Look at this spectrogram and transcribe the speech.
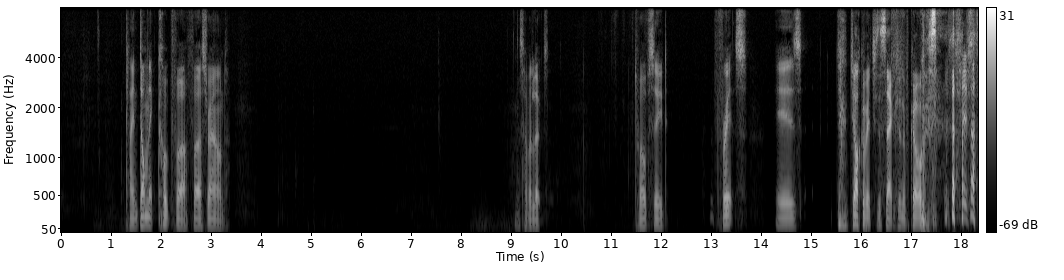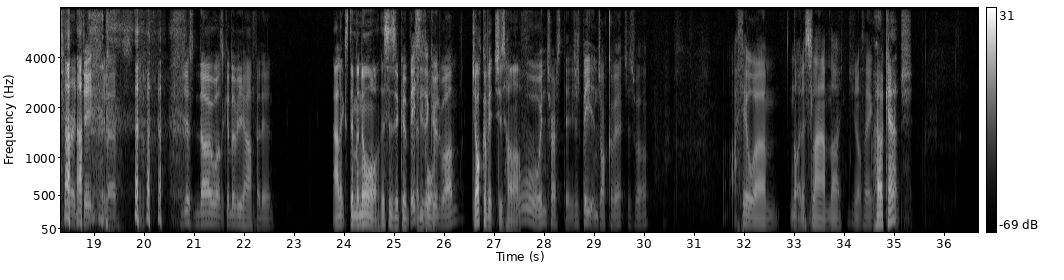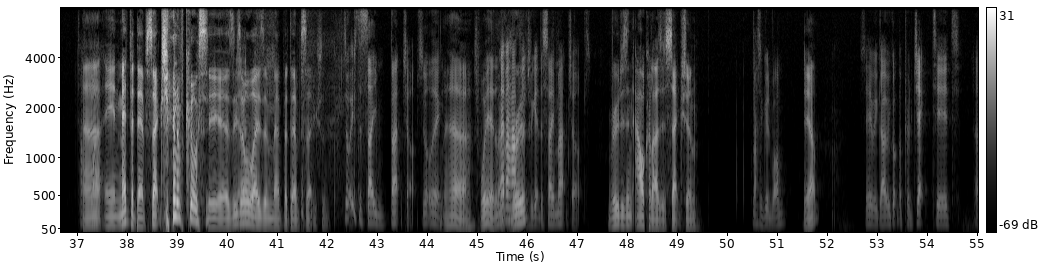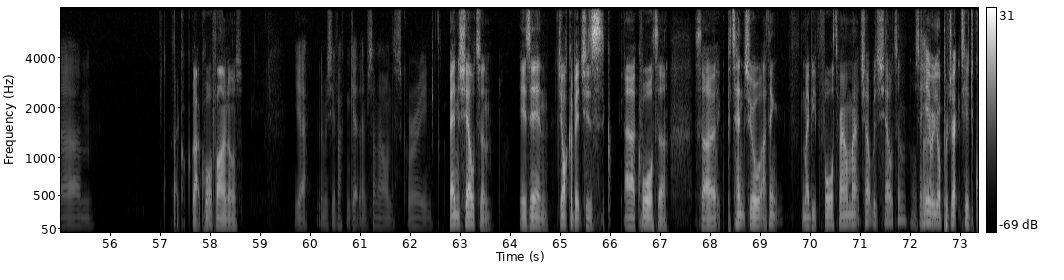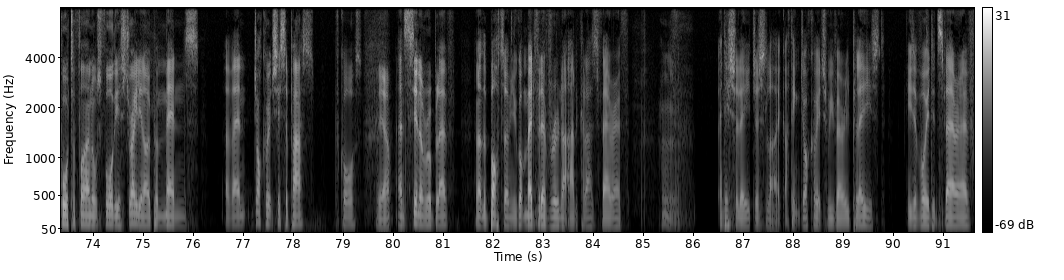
Playing Dominik Koepfer first round. Let's have a look. 12 seed. Fritz is Djokovic's section, of course. It's just ridiculous. You just know what's going to be happening. Alex de Minaur. This is a good. This is a good one. Djokovic's half. Oh, interesting. He's just beaten Djokovic as well. I feel um not in a slam though. Do you not think? Hurkacz. Uh, in Medvedev's section, of course he is. He's Yeah. always in Medvedev's section. It's always the same matchups. Do you not think? Yeah, it's weird. Isn't Whatever it? happens, Ruud. we get the same matchups. Ruud is in Alcaraz's section. That's a good one. Yep. So here we go. We've got the projected. Um, Like, like quarterfinals. yeah. Let me see if I can get them somehow on the screen. Ben Shelton is in Djokovic's uh, quarter. So potential, I think, maybe fourth round matchup with Shelton. So here are your projected quarterfinals for the Australian Open men's event. Djokovic Tsitsipas, of course, Yeah. and Sinner Rublev. And at the bottom, you've got Medvedev, Rune, Alcaraz, Zverev. Hmm. Initially, just like I think Djokovic will be very pleased. He's avoided Zverev.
